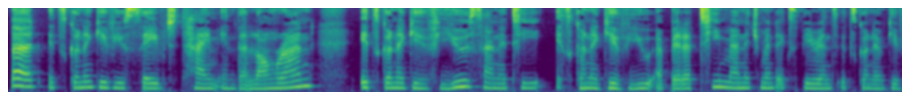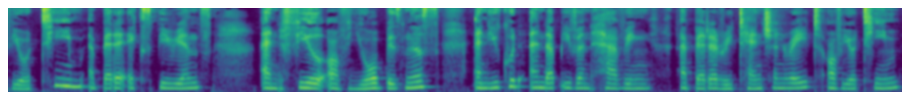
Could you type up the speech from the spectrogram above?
but it's going to give you saved time in the long run. It's going to give you sanity. It's going to give you a better team management experience. It's going to give your team a better experience and feel of your business. And you could end up even having a better retention rate of your team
